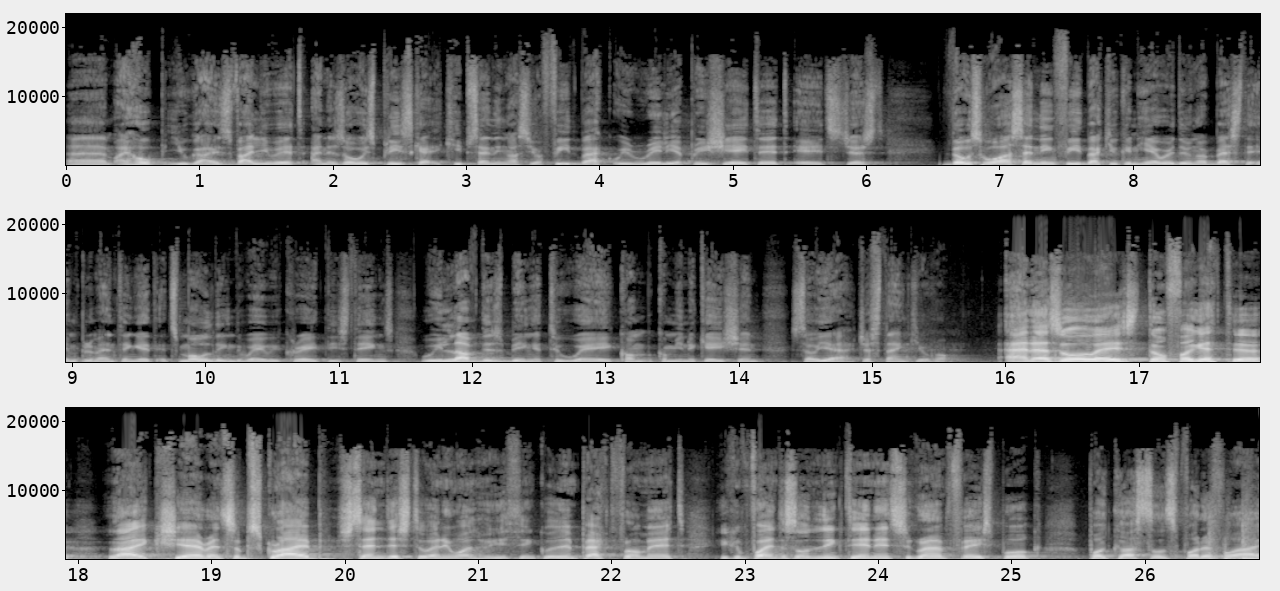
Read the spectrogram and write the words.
Um, I hope you guys value it, and as always, please keep sending us your feedback. We really appreciate it. It's just those who are sending feedback, you can hear we're doing our best to implementing it. It's molding the way we create these things. We love this being a two-way com- communication. So yeah, just thank you. And as always, don't forget to like, share, and subscribe. Send this to anyone who you think will impact from it. You can find us on LinkedIn, Instagram, Facebook, podcast on Spotify.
